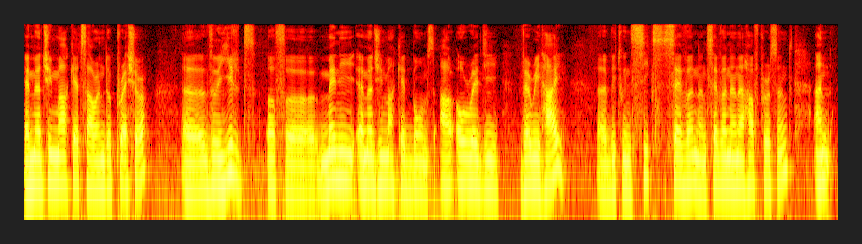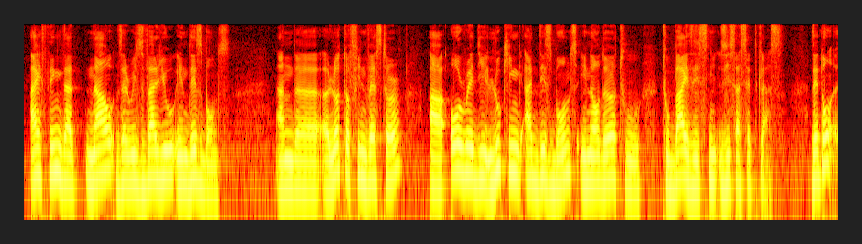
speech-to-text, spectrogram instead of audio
emerging markets are under pressure. Uh, the yields of uh, many emerging market bonds are already very high, between 6, 7 and 7.5%. And I think that now there is value in these bonds. And uh, a lot of investors are already looking at these bonds in order to, to buy this, this asset class. They don't,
